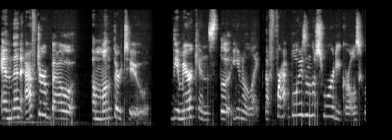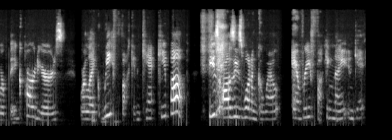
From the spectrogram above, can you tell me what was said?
and then after about a month or two. The Americans, the you know, like the frat boys and the sorority girls who are big partiers, were like, we fucking can't keep up. These Aussies want to go out every fucking night and get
